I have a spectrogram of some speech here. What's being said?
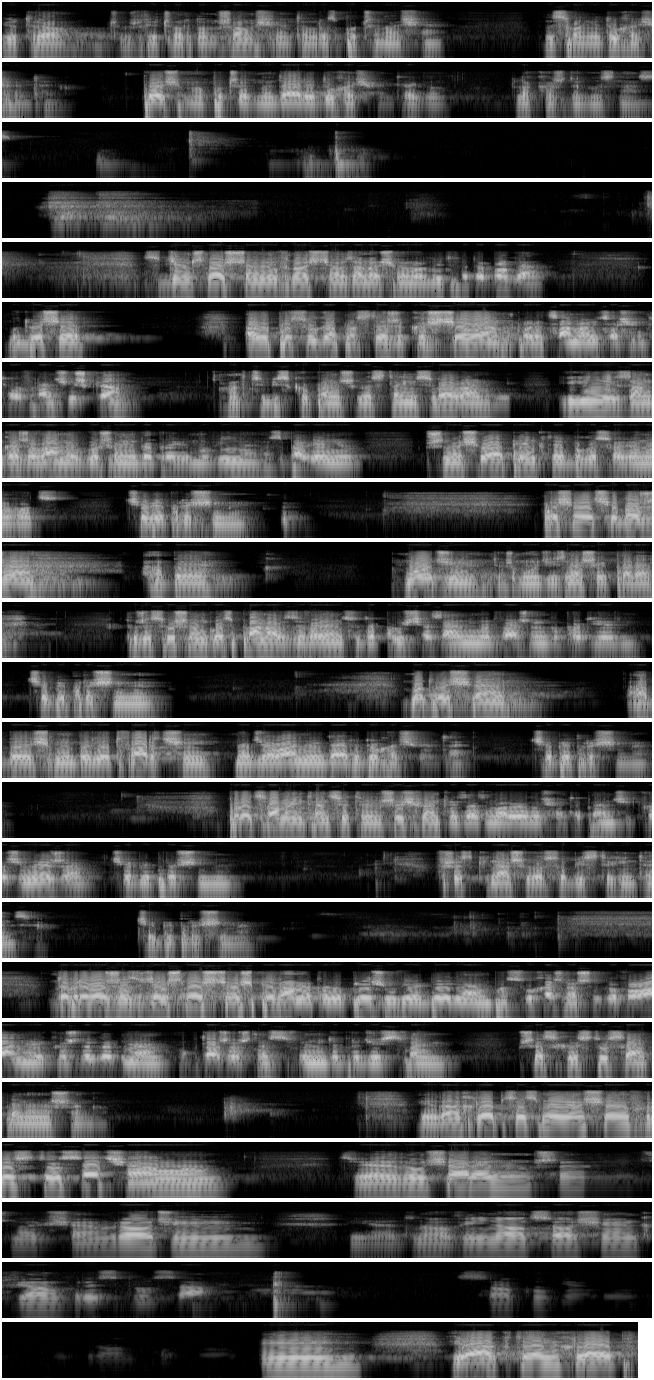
jutro, czy już wieczorną mszą świętą rozpoczyna się wysłanie Ducha Świętego. Prośmy o potrzebne dary Ducha Świętego dla każdego z nas. Z wdzięcznością i ufnością zanośmy modlitwę do Boga. Módlmy się, aby posługa pasterzy Kościoła, polecamy Ojca Świętego Franciszka, arcybiskupa naszego Stanisława i innych zaangażowanych w głoszenie dobrej nowiny o zbawieniu, przynosiła piękny i błogosławiony owoc. Ciebie prosimy. Prosimy Cię, Boże, aby młodzi, też młodzi z naszej parafii, którzy słyszą głos Pana wzywający do pójścia za nim, odważnie go podjęli. Ciebie prosimy. Módlmy się, abyśmy byli otwarci na działanie i dary Ducha Świętego. Ciebie prosimy. Polecamy intencje tej mszy świętej za zmarłego świętej pamięci Kazimierza. Ciebie prosimy. Wszystkich naszych osobistych intencjach. Ciebie prosimy. Dobry Boże, z wdzięcznością śpiewamy Tobie pieśń uwielbienia, bo słuchasz naszego wołania i każdego dnia obdarzasz nas swoimi dobrodziejstwami. Przez Chrystusa, Pana naszego. Jeden chleb, co zmienia się w Chrystusa ciało, z wielu ziaren pszenicznych się rodzi. Jedno wino, co się krwią Chrystusa, soku i jak ten chleb.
